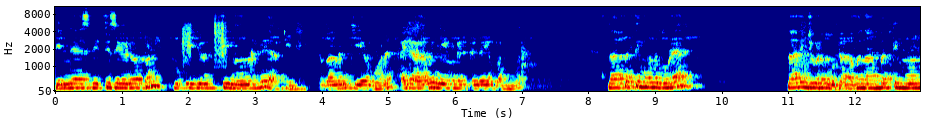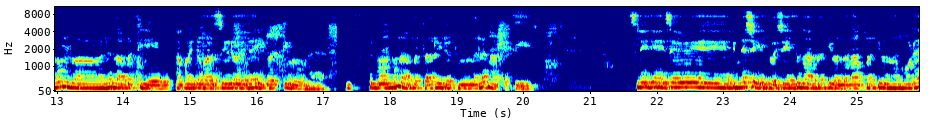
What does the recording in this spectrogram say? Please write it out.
പിന്നെ സ്ലിറ്റ് സൈഡ് ഓപ്പൺ ഇരുപത്തി മൂന്നിൽ ഇറക്കി. അപ്പൊ അങ്ങനെ ചെയ്യാൻ പോണെ. അതിന്റെ അളവ് ഇങ്ങനെ എടുക്കേണ്ടത് ഞാൻ പറഞ്ഞു നാൽപ്പത്തി മൂന്ന് കൂടെ നാലിഞ്ച് കൂടെ കൂട്ടുക. അപ്പൊ നാൽപ്പത്തി മൂന്നും നാല് നാൽപ്പത്തി ഏഴ് അപ്പൊ അതിന്റെ സൈഡ് വരെ ഇരുപത്തി മൂന്നര മൂന്ന് നാൽപ്പത്തി ആറ് ഇരുപത്തി മൂന്നര നാൽപ്പത്തി ഏഴ് പിന്നെ ഷേപ്പ് ഷേപ്പ് നാൽപ്പത്തി ഒന്ന് നാൽപ്പത്തി ഒന്ന് കൂടെ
